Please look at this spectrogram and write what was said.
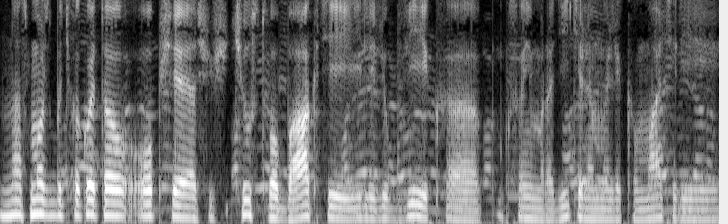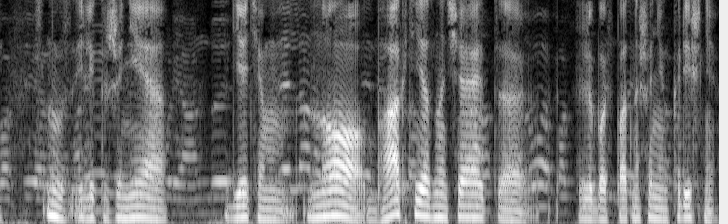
У нас может быть какое-то общее чувство бхакти или любви к, э, к своим родителям или к матери, ну, или к жене, детям, но бхакти означает э, любовь по отношению к Кришне.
